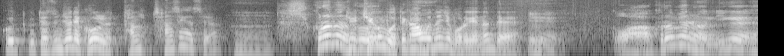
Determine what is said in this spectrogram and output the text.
그, 그 대선 전에 그걸 찬, 찬성했어요. 음. 그러면 지- 그, 지금 어떻게 하고 있는지 모르겠는데 예. 와 그러면은 이게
